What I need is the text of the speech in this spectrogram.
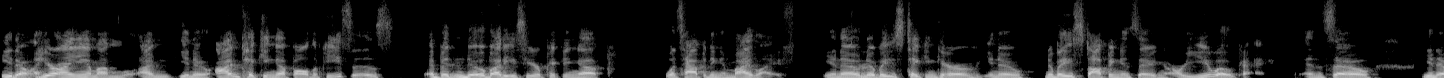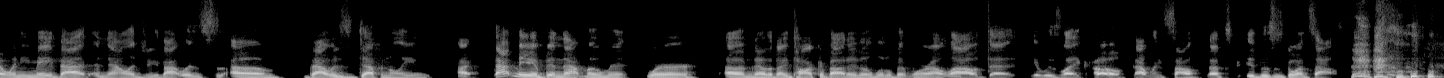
you know, here I am, I'm, I'm, you know, I'm picking up all the pieces, but nobody's here picking up what's happening in my life. You know, nobody's taking care of, you know, nobody's stopping and saying, Are you okay? And so, you know, when he made that analogy, that was um, that was definitely I, that may have been that moment where um, now that I talk about it a little bit more out loud, that it was like, oh, that went south. That's this is going south. well,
